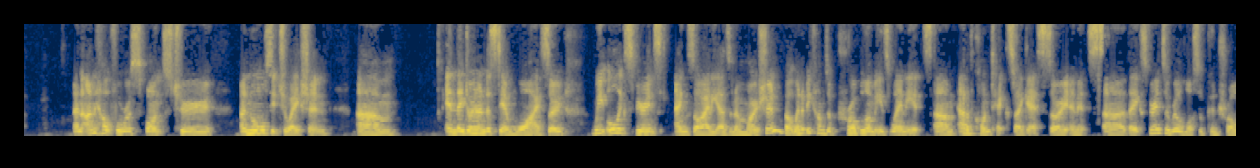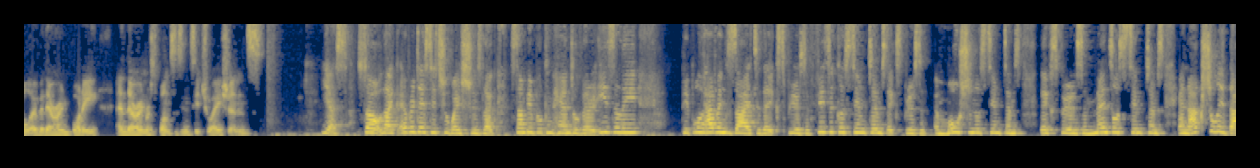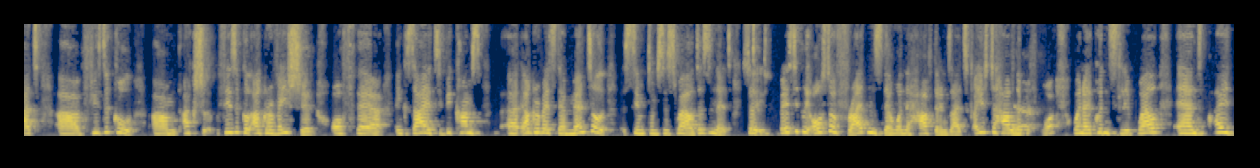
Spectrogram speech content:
an unhelpful response to a normal situation, um, and they don't understand why. So we all experience anxiety as an emotion, but when it becomes a problem is when it's um, out of context, I guess. So, and it's uh, they experience a real loss of control over their own body and their own responses in situations. Yes. So, like everyday situations, like some people can handle very easily, people who have anxiety they experience physical symptoms they experience emotional symptoms they experience mental symptoms and actually that uh, physical um, actual, physical aggravation of their anxiety becomes uh, aggravates their mental symptoms as well, doesn't it? So it basically also frightens them when they have their anxiety. I used to have yeah. that before when I couldn't sleep well, and I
